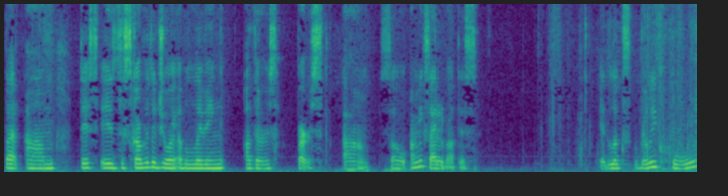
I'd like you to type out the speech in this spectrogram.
But um, this is Discover the Joy of Living Others First. Um, so, I'm excited about this. It looks really cool.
